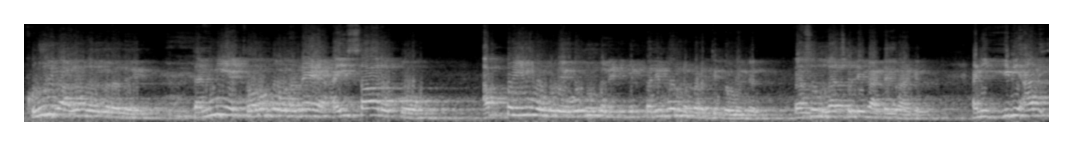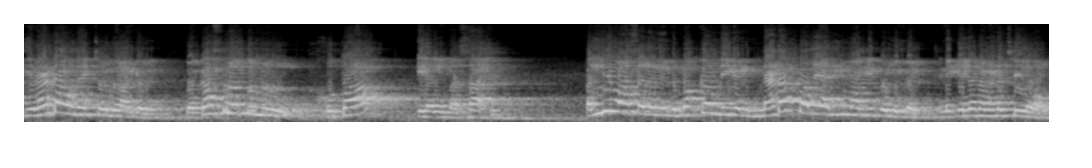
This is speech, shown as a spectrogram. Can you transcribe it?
குளிர்காலம் வருகிறது. தண்ணியை திறந்த உடனே ஐசா இருக்கும். அப்பையும் உங்களுடைய ஒதுக்களை நீங்கள் பரிபூர்ணப்படுத்திக் கொள்ளுங்கள். ரசூல்லா சொல்லி காட்டுகிறார்கள். அனி இனி அது இரண்டாவதாய் சொல்கிறார்கள். கஃப்ரத்துல் பள்ளிவாசலில் இந்த பக்கம் நீங்கள் நடப்பதை அதிகமாக்கிக் கொள்ளுங்கள். இன்னைக்கு எல்லாம் நம்ம என்ன செய்யறோம்?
